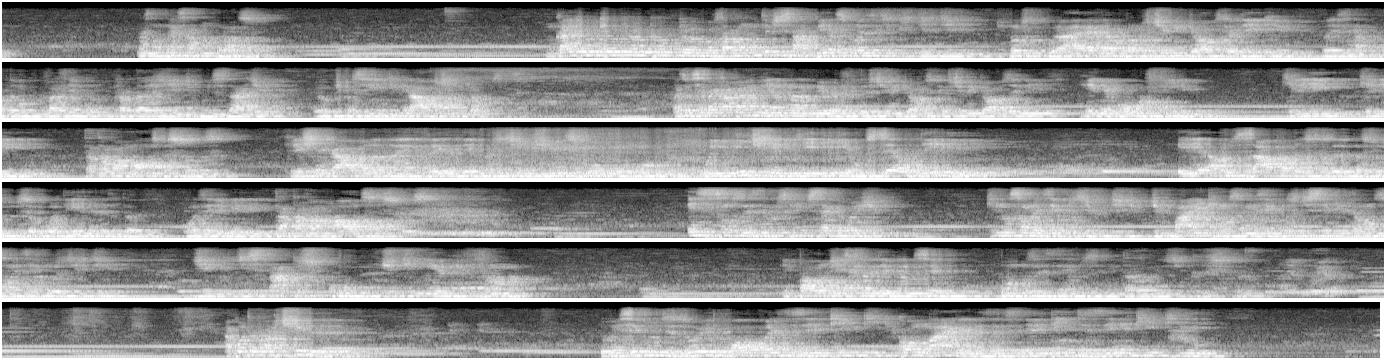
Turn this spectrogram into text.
mas não pensavam no próximo. Um cara que eu, que eu, que eu, que eu, gostava muito de saber as coisas de, de, de, de procurar é, é, o próprio Steve Jobs que eu dei aqui, por exemplo. Quando eu fazia faculdade de, de publicidade, eu tipo assim, admirava o Steve Jobs. Mas você vai acabar vendo na biografia do Steve Jobs que o Steve Jobs ele renegou uma filha, que ele, que ele tratava mal as pessoas, que ele chegava na empresa dele para atingir o, o, o limite que ele queria, o céu dele, ele abusava da, da, do seu poder, né, da, coisa, ele, ele tratava mal as pessoas. Esses são os exemplos que a gente segue hoje que não são exemplos de, de, de pai, que não são exemplos de servidão, são exemplos de, de, de, de status quo, de dinheiro, de fama. E Paulo diz que nós devemos ser bons exemplos imitadores de Cristo. A contrapartida, no versículo 18, Paulo vai dizer que, que com lágrimas, ele tem que dizer que, que,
